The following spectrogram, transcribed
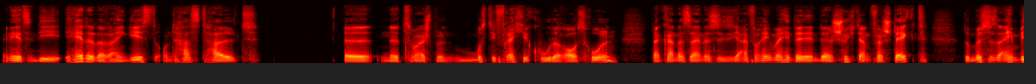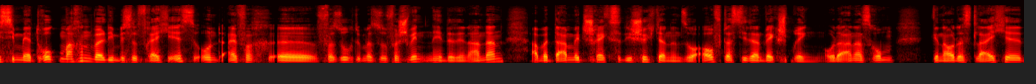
wenn du jetzt in die Herde da reingehst und hast halt äh, eine, zum Beispiel, musst die freche Kuh da rausholen, dann kann es sein, dass sie sich einfach immer hinter den, den Schüchtern versteckt. Du müsstest eigentlich ein bisschen mehr Druck machen, weil die ein bisschen frech ist und einfach äh, versucht immer zu verschwinden hinter den anderen. Aber damit schreckst du die Schüchternen so auf, dass die dann wegspringen. Oder andersrum genau das Gleiche,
